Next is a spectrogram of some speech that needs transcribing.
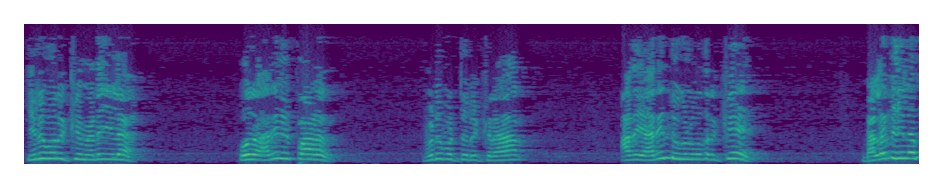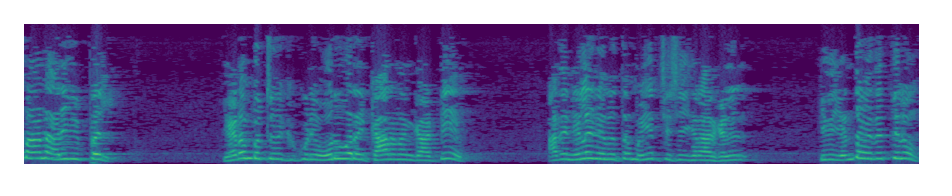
இருவருக்கும் இடையில ஒரு அறிவிப்பாளர் விடுபட்டிருக்கிறார். அதை அறிந்து கொள்வதற்கு பலவீனமான அறிவிப்பில் இடம்பெற்றிருக்கக்கூடிய ஒருவரை காரணம் காட்டி அதை நிலைநிறுத்த முயற்சி செய்கிறார்கள். இது எந்த விதத்திலும்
